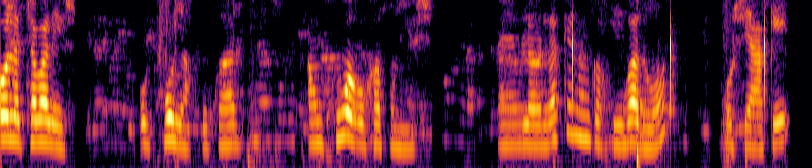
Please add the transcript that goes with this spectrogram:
Hola chavales, hoy voy a jugar a un juego japonés. Eh, la verdad es que nunca he jugado, o sea que...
